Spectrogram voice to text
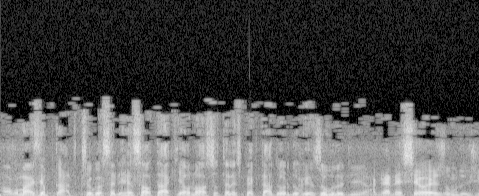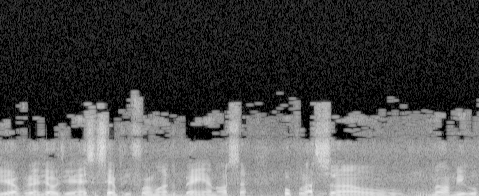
Algo mais, deputado, que o senhor gostaria de ressaltar aqui ao nosso telespectador do resumo do dia? Agradecer o resumo do dia, a grande audiência, sempre informando bem a nossa população, meu amigo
